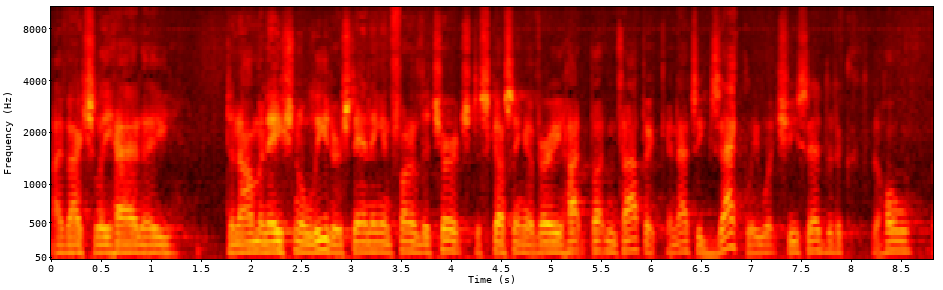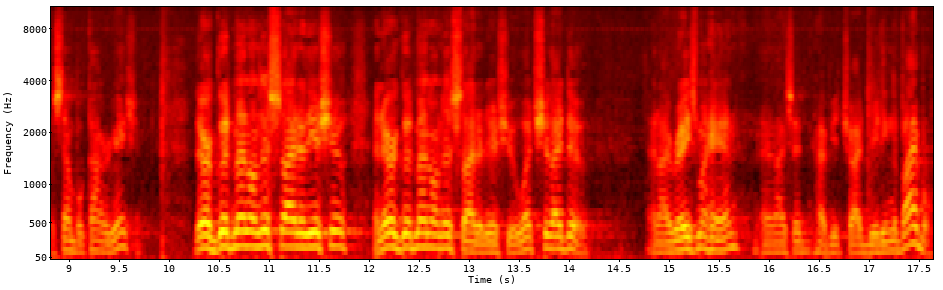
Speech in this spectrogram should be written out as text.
I've actually had a denominational leader standing in front of the church discussing a very hot button topic, and that's exactly what she said to the, the, whole assembled congregation. There are good men on this side of the issue, and there are good men on this side of the issue. What should I do? And I raised my hand and I said, Have you tried reading the Bible?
